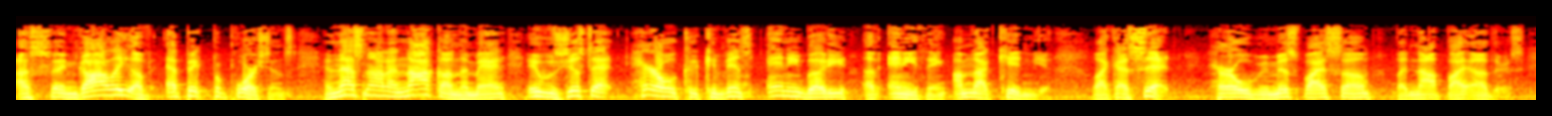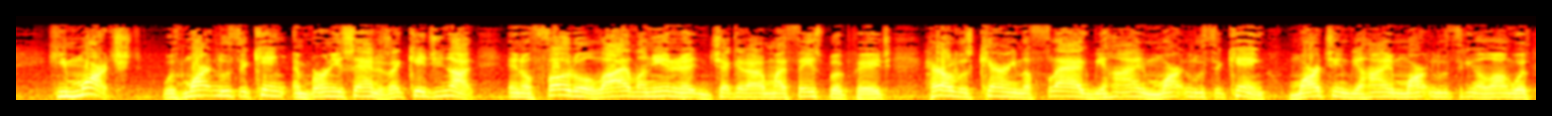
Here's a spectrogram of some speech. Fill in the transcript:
a Svengali of epic proportions. And that's not a knock on the man. It was just that Harold could convince anybody of anything. I'm not kidding you. Like I said, Harold will be missed by some, but not by others. He marched with Martin Luther King and Bernie Sanders. I kid you not. In a photo live on the internet, and check it out on my Facebook page, Harold was carrying the flag behind Martin Luther King, marching behind Martin Luther King along with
